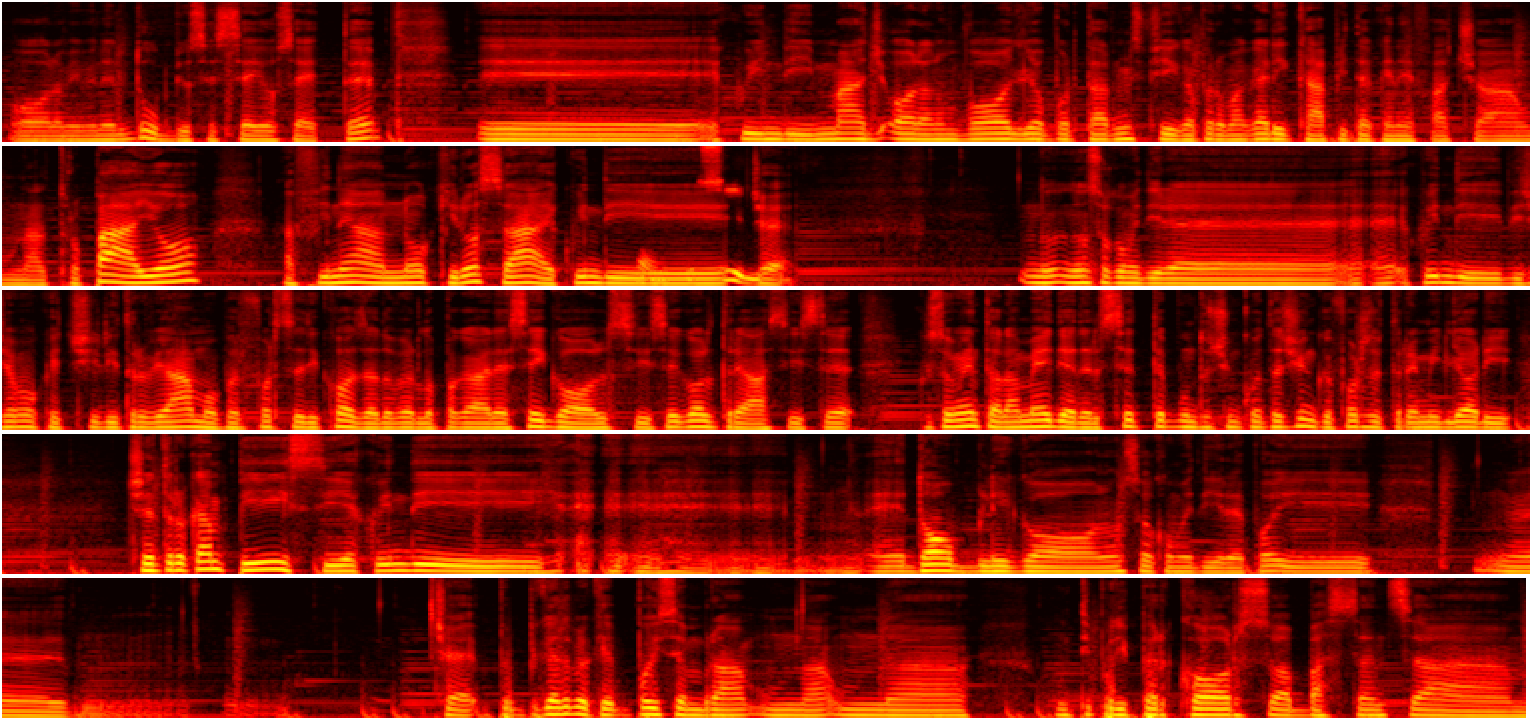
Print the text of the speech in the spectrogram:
Ora mi viene il dubbio se 6 o 7 e, e quindi immagino, ora non voglio portarmi sfiga, però magari capita che ne faccia un altro paio a fine anno, chi lo sa, e quindi... Cioè, non, so come dire, eh, eh, quindi diciamo che ci ritroviamo per forza di cose a doverlo pagare 6 gol, sì, 6 gol, 3 assist. In questo momento ha la media del 7.55, forse tra i migliori centrocampisti e quindi è, è, è, d'obbligo, non so come dire, poi... Eh, cioè, più che altro perché poi sembra una, una, un tipo di percorso abbastanza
